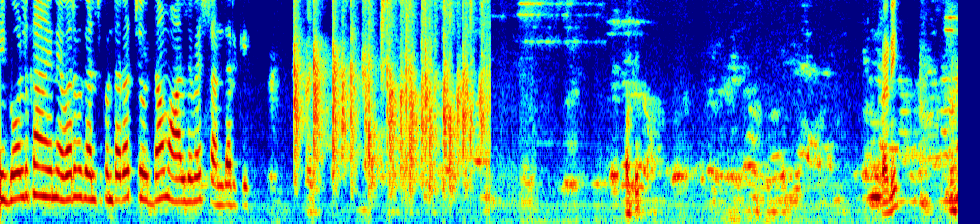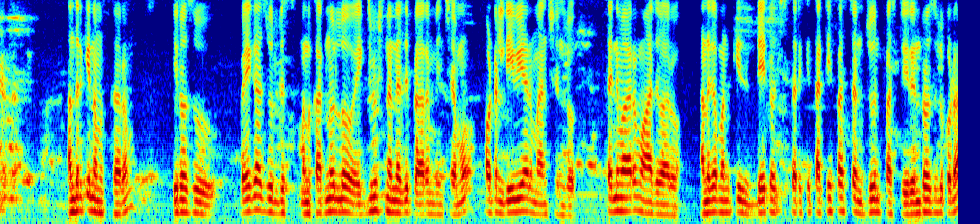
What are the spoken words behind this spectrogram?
ఈ గోల్డ్ కాయిన్ ఎవరు గెలుచుకుంటారో చూద్దాం. ఆల్ ది బెస్ట్ అందరికీ. రెడీ? అందరికీ నమస్కారం. ఈరోజు వేగా జ్యువెలరీస్ మన కర్నూలులో ఎగ్జిబిషన్ అనేది ప్రారంభించాము. హోటల్ డివిఆర్ మ్యాన్షన్లో శనివారం ఆదివారం. అనగా మనకి డేట్ వచ్చేసరికి thirty first and June first ఈ రెండు రోజులు కూడా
